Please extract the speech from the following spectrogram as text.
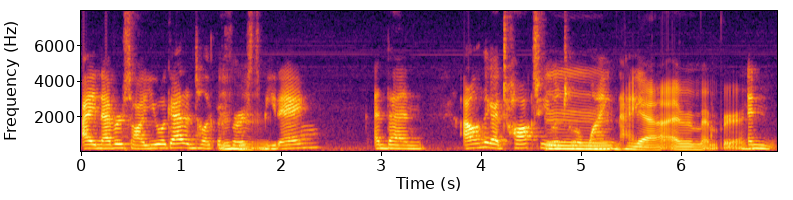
I never saw you again until like the first Mhm. meeting. And then I don't think I talked to you until a wine Mm, night. Yeah, I remember. And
